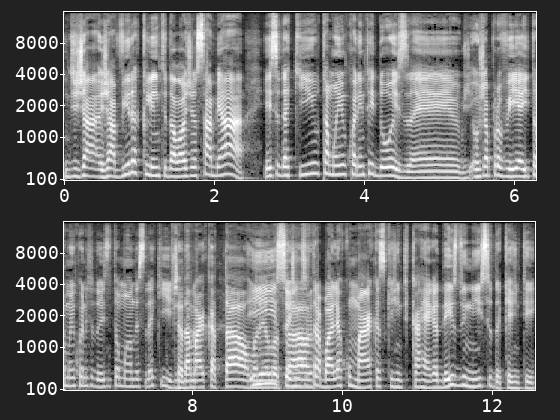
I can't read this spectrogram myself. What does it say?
A gente já, já vira cliente da loja, já sabe, ah, esse daqui o tamanho 42. É, eu já provei aí tamanho 42, então manda esse daqui. A Você é da marca tal, modelo isso, a tal. gente trabalha com marcas que a gente carrega desde o início da que a gente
